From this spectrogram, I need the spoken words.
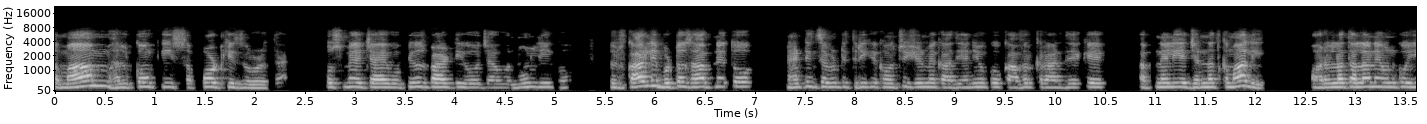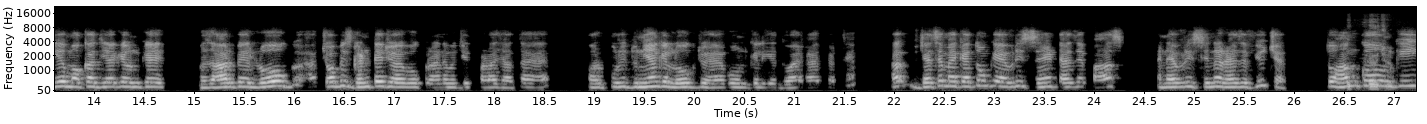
तमाम हलकों की सपोर्ट की ज़रूरत है। उसमें चाहे वो पीपल्स पार्टी हो चाहे वो नून लीग हो। जुल्फकार अली भुट्टो साहब ने तो 1973 के कॉन्स्टिट्यूशन में कादियानियों को काफिर करार दे के अपने लिए जन्नत कमा ली और अल्लाह ताला ने उनको ये मौका दिया कि उनके बाज़ार पे लोग 24 घंटे जो है वो कुरान मजीद पढ़ा जाता है और पूरी दुनिया के लोग जो है वो उनके लिए दुआ खैर करते हैं। अब जैसे मैं कहता हूँ कि every saint has a past and every sinner has a future तो हमको उनकी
